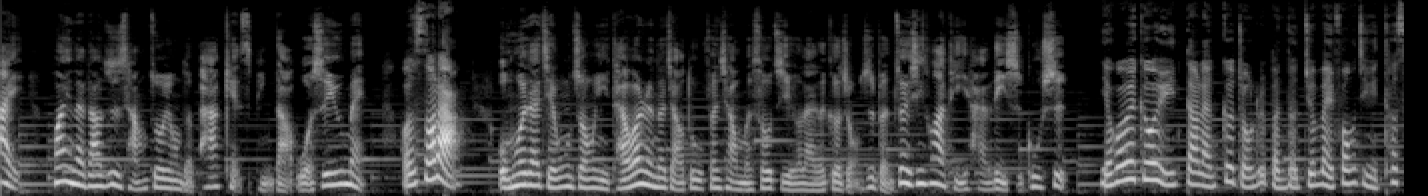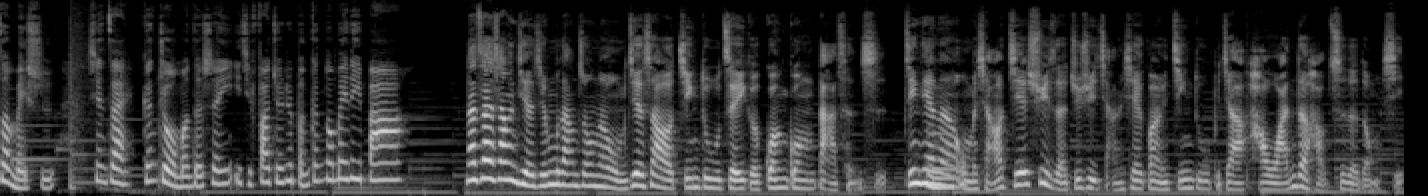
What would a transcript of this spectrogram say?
嗨，欢迎来到日常作用的 Podcast 频道，我是优美，我是 Sola。我们会在节目中以台湾人的角度分享我们搜集而来的各种日本最新话题和历史故事，也会为各位语音导览各种日本的绝美风景与特色美食。现在跟着我们的声音一起发掘日本更多魅力吧！那在上一集的节目当中呢，我们介绍京都这一个观光大城市。今天呢，嗯、我们想要接续着继续讲一些关于京都比较好玩的好吃的东西。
